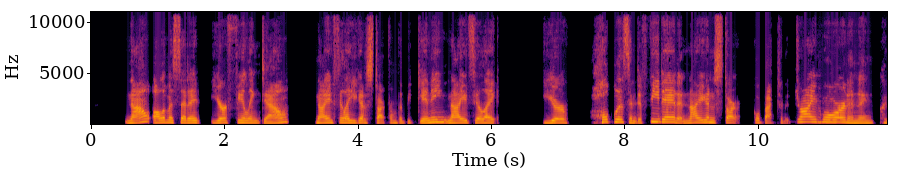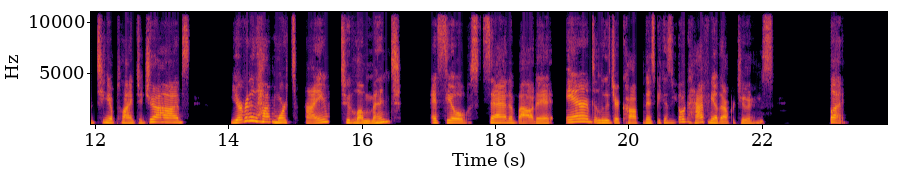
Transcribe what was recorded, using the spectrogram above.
Now all of a sudden you're feeling down. Now you feel like you got to start from the beginning. Now you feel like you're hopeless and defeated. And now you're going to start, go back to the drawing board and then continue applying to jobs. You're going to have more time to lament and feel sad about it and lose your confidence because you don't have any other opportunities. But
